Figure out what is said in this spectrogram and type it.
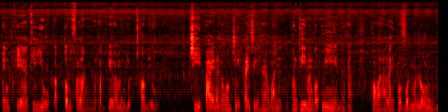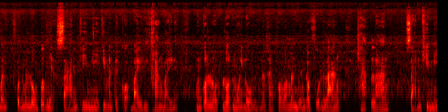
เป็นเพี้ยที่อยู่กับต้นฝรั่งนะครับที่ว่ามันอยู่ชอบอยู่ฉีดไปนะครับผมฉีดไปสี่ห้าวัน บางทีมันก็มีนะครับ เพราะว่าอะไรเพราะฝนมันลงมันฝนมันลงปุ๊บเนี่ยสารเคมีที่มันไปเกาะใบหรือข้างใบเนี่ยมันก็ลดลดน้อยลงนะครับ เพราะว่ามันเหมือนกับฝนล้างชะล้างสารเคมี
